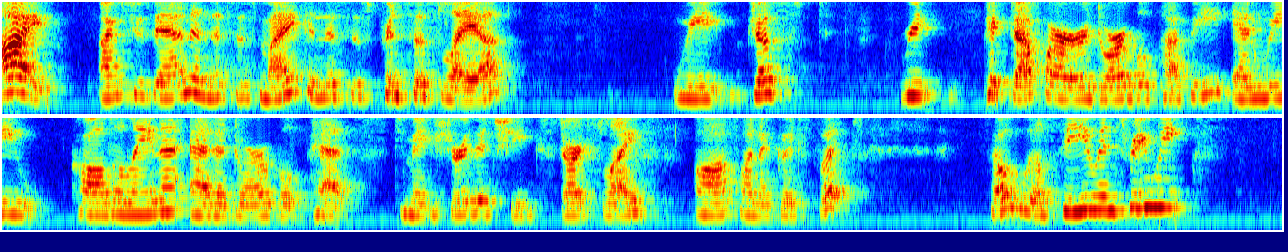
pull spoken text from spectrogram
Hi, I'm Suzanne and this is Mike and this is Princess Leia. We just picked up our adorable puppy and we called Elena at Adorable Pets to make sure that she starts life off on a good foot. So we'll see you in three weeks.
